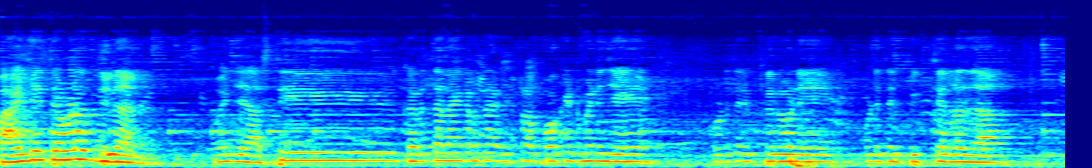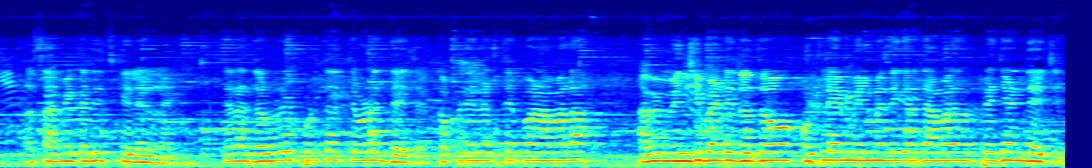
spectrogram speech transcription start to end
पाहिजे तेवढंच दिलं आम्ही. म्हणजे जास्ती करता नाही करता एक्स्ट्रा पॉकेट म्हणजे कुठेतरी फिरून ये कुठेतरी पिक्चरला जा असं आम्ही कधीच केलेलं नाही. त्यांना जरुरी पुरतं तेवढंच द्यायचं. कपडे लत्ते पण आम्हाला आम्ही म्युन्सिपॅलिटीत होतो कुठल्याही मिलमध्ये गेलं तर आम्हाला प्रेझेंट द्यायचे.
